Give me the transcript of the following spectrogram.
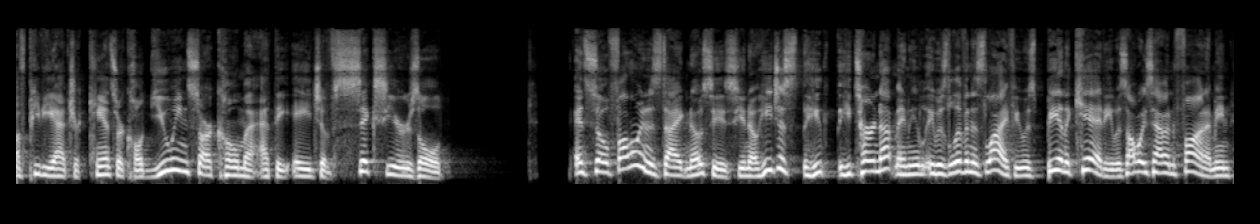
of pediatric cancer called Ewing sarcoma at the age of six years old. And so, following his diagnosis, you know, he just he he turned up, man. He, he was living his life. He was being a kid. He was always having fun. I mean,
